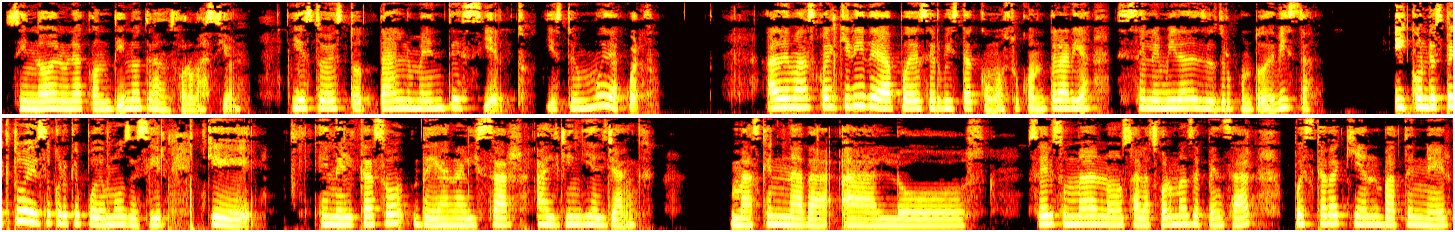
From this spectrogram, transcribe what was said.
sino en una continua transformación. Y esto es totalmente cierto, y estoy muy de acuerdo. Además, cualquier idea puede ser vista como su contraria si se le mira desde otro punto de vista. Y con respecto a eso creo que podemos decir que en el caso de analizar al yin y al yang, más que nada a los seres humanos, a las formas de pensar, pues cada quien va a tener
